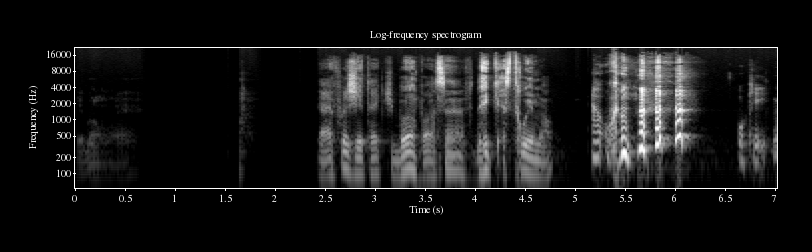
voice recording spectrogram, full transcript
c'est bon. euh, La dernière fois que j'étais à Cuba, en passant, Fidel Castro est mort. Ah, OK.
